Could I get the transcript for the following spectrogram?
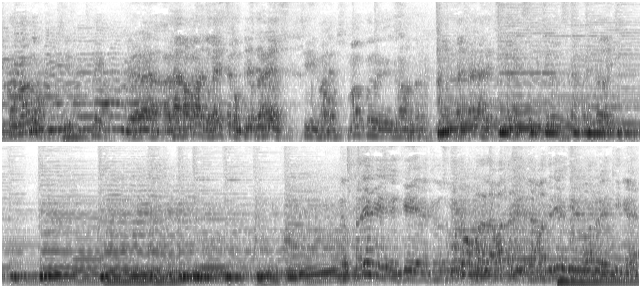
¿Estás grabando? Sí. Venga. Pero ahora, ahora- Ah, vamos a tocar esta completa entonces. Sí, vamos, vamos con el grabando. ¿no? Nos faltan las versiones, eso que quiero que se las aprenda hoy. Me gustaría que, que, que nos acordemos para la, bata, que- la batería que tiene que poner el Kike, ¿eh?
